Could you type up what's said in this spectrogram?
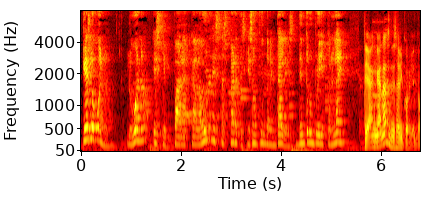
¿Qué es lo bueno? Lo bueno es que para cada una de estas partes que son fundamentales dentro de un proyecto online, te dan ganas de salir corriendo.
